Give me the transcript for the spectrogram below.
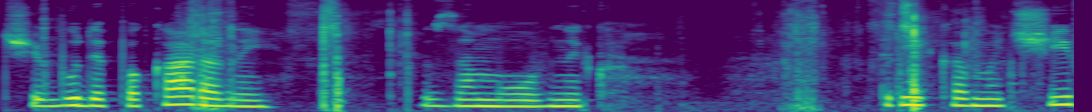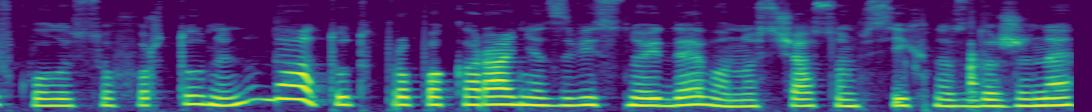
Чи буде покараний замовник? Трійка мечів, колесо фортуни. Ну да, тут про покарання, звісно, йде, воно з часом всіх нас дожене.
